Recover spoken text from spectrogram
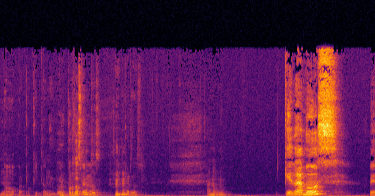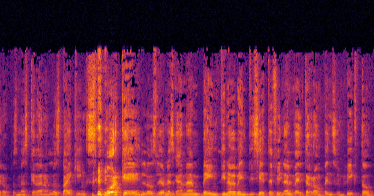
No, por poquito, ¿no? Por, dos puntos. Por dos. Ah, no, no. Quedamos, pero pues más quedaron los Vikings, porque los Leones ganan 29-27, finalmente rompen su invicto,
